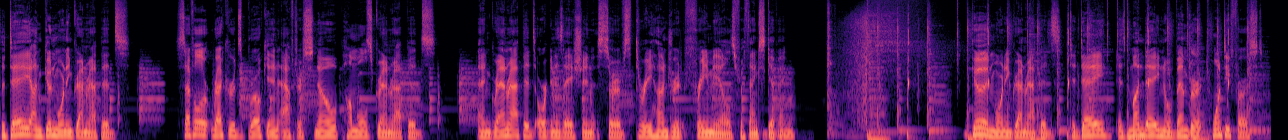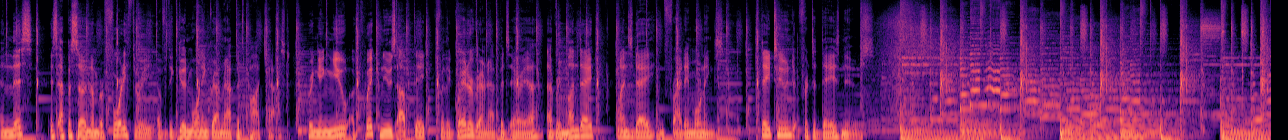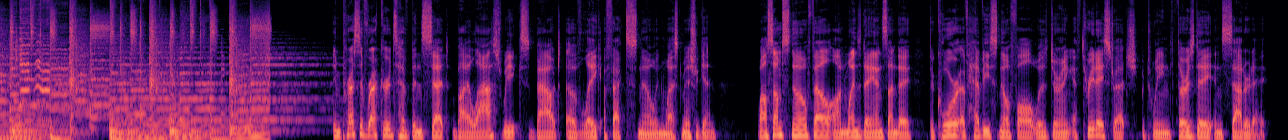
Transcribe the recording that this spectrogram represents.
Today on Good Morning Grand Rapids, several records broken after snow pummels Grand Rapids, and Grand Rapids organization serves 300 free meals for Thanksgiving. Good morning, Grand Rapids. Today is Monday, November 21st, and this is episode number 43 of the Good Morning Grand Rapids podcast, bringing you a quick news update for the greater Grand Rapids area every Monday, Wednesday, and Friday mornings. Stay tuned for today's news. Impressive records have been set by last week's bout of lake effect snow in West Michigan. While some snow fell on Wednesday and Sunday, the core of heavy snowfall was during a three day stretch between Thursday and Saturday.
